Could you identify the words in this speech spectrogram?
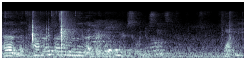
And the counters aren't really that dirty here, so it just needs one.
